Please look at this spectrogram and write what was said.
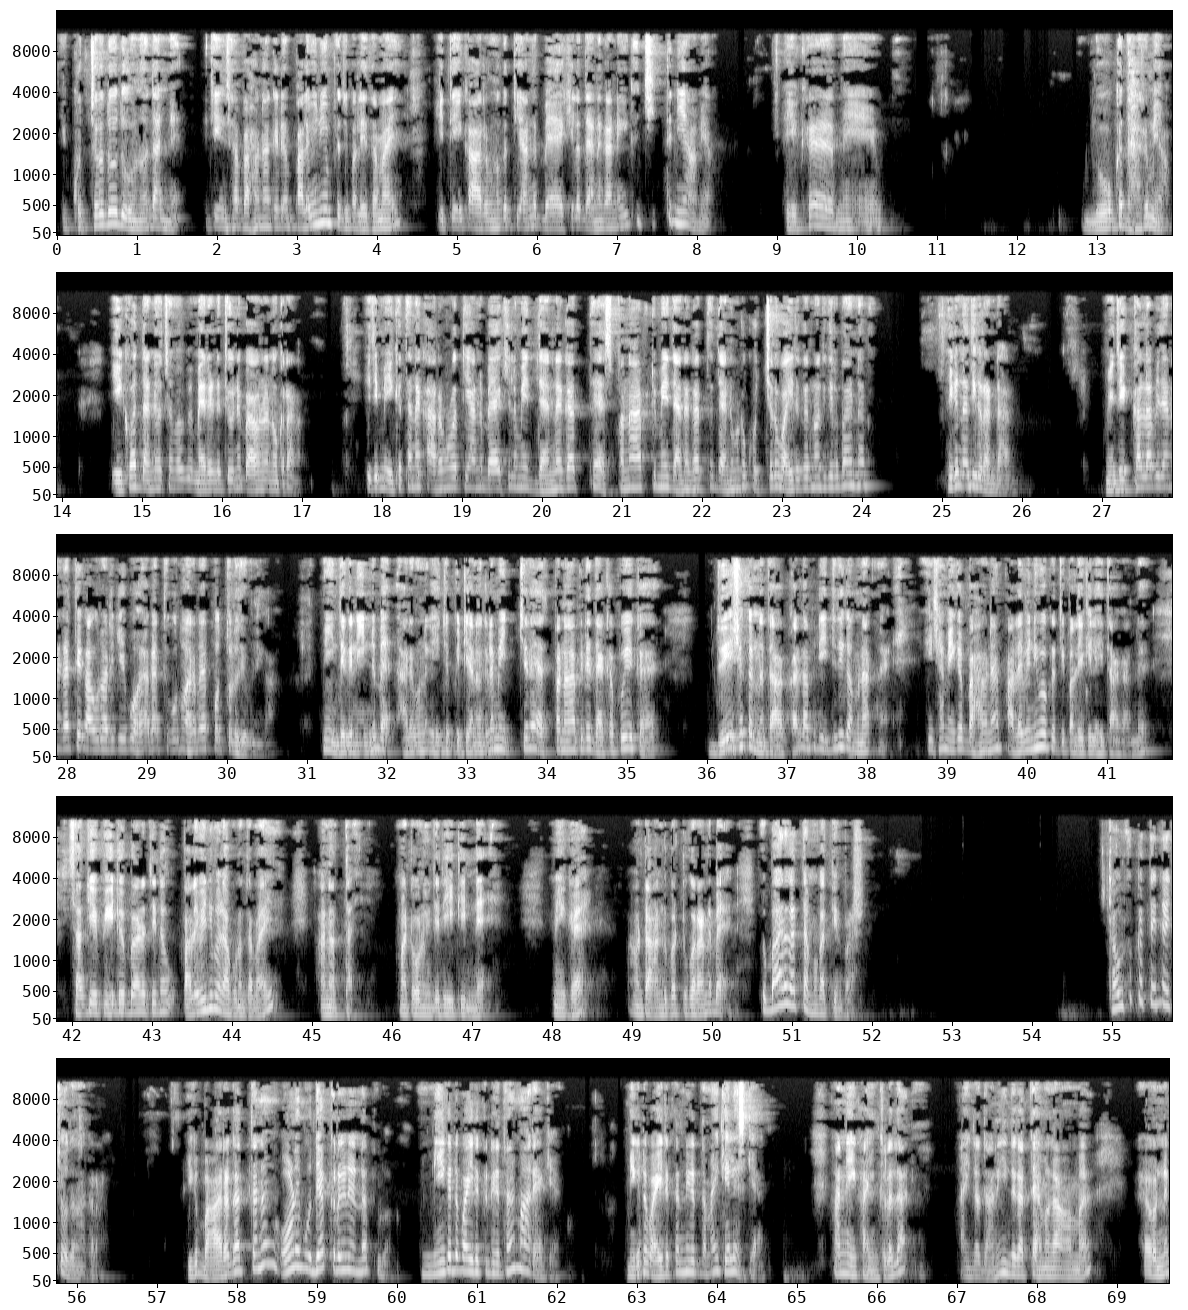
ඒ කොච්චර දෝ දුවනවද දන්නේ නැහැ. ඒ නිසා භාවනා කරුවේ පළවෙනිම ප්‍රතිඵලය තමයි හිතේ කාර්මුණක තියන්න බෑ කියලා දැනගන්න එක චිත්ත නියාමයක්. ඒක මේ ලෝක ධර්මයක්. ඒකවත් දන්නේ නැත්නම් අපි මැරෙන්න තියුනේ භාවනා නොකරන. ඉතින් මේක තැනක අරමුණ තියන්න බෑ කියලා මේ දැනගත්ත අස්පනා අපිට මේ දැනගත්ත දැනුමට කොච්චර වෛර කරනවද කියලා බලන්න අපි. ඒක නැති කරන්න හදන. මේ දෙක කල් අපි දැනගත්තේ කවුරු හරි කියපුව හොයාගත්ත කුණු අරබෑ පොත්වල තිබුණ එක. මේ ඉඳගෙන ඉන්න බෑ. අරමුණක හිත පිට යනවා කියලා මේ ඉච්චර අස්පනා අපිට දැකපු එක ද්වේෂ කරන තාක්කල් අපිට ඉදිරි ගමනක් නැහැ. ඒ නිසා මේක භාවනා පළවෙනිම ප්‍රතිඵලය කියලා හිතාගන්න. සතිය පිහිට බාර තියෙන පළවෙනිම ලකුණ තමයි අනත්තයි. මට ඕන විදිහට හිටින්නේ නැහැ. මේක අන්ට ආණ්ඩුපට්ටු කරන්න බෑ. ඒක බාරගත්තා මොකක්ද තියෙන ප්‍රශ්න? කවුරුකත් එන්නේ චෝදනා කරන්නේ. ඒක බාරගත්තා නම් ඕනේ දෙයක් කරගෙන යන්නත් පුළුවන්. මේකට වෛර කරන එක තමයි මායя කියන්නේ. මේකට වෛර කරන එක තමයි කෙලස් කියන්නේ. අන්න ඒක අයින් කළා දාන්න. අයින් දාන ඉඳගත්ත හැම ගමම ඔන්න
